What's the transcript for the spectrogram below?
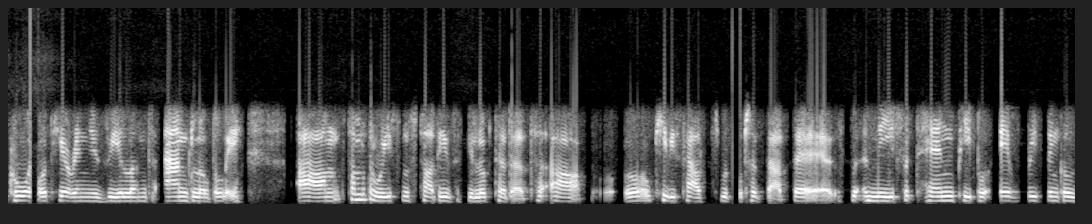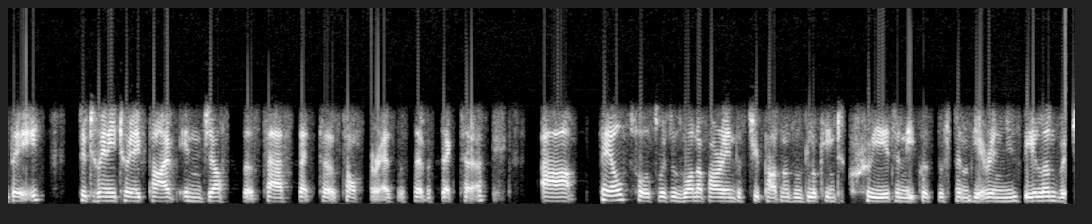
growing both here in New Zealand and globally. Um, some of the recent studies, if you looked at it, uh, KiwiSaaS reported that there's a need for 10 people every single day to 2025 in just the SaaS sector, software as a service sector. Uh, Salesforce, which is one of our industry partners, is looking to create an ecosystem here in New Zealand, which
